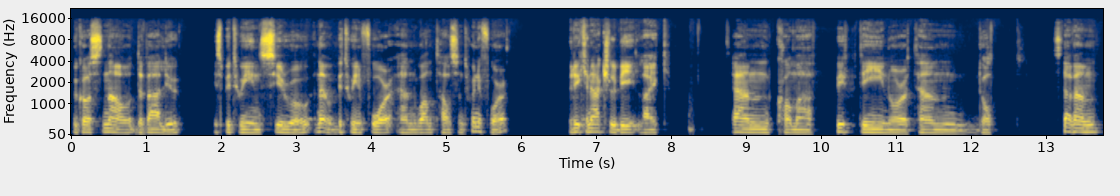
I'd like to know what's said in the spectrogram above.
because now the value is between zero, no, between four and 1024 but it can actually be like 10 comma 15 or 10.7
